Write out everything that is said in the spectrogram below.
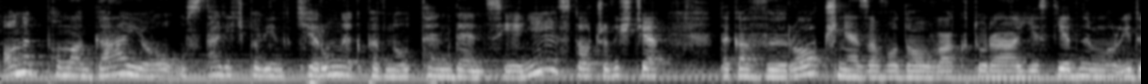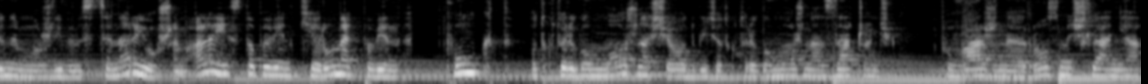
one pomagają ustalić pewien kierunek, pewną tendencję. Nie jest to oczywiście taka wyrocznia zawodowa, która jest jednym, jedynym możliwym scenariuszem, ale jest to pewien kierunek, pewien punkt, od którego można się odbić, od którego można zacząć poważne rozmyślania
